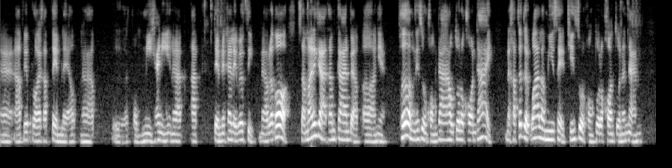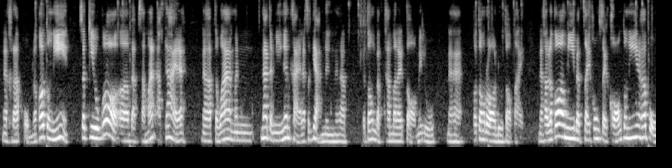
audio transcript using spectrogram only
อ่าอัพเรียบร้อยครับเต็มแล้วนะครับเออผมมีแค่นี้นะครับอัพเต็มได้แค่เลเวล 10 นะครับแล้วก็สามารถที่จะทำการแบบเออเนี่ยเพิ่มในส่วนของดาวตัวละครได้นะครับถ้าเกิดว่าเรามีเศษชิ้นส่วนของตัวละครตัวนั้นๆนะครับผมแล้วก็ตรงนี้สกิลก็เออแบบสามารถอัพได้นะ นะครับ แต่ว่ามันน่าจะมีเงื่อนไขอะไรสักอย่างหนึ่งนะครับ จะต้องแบบทำอะไรต่อไม่รู้นะฮะก็ต้องรอดูต่อไปนะครับ แล้วก็มีแบบใส่คงใส่ของตรงนี้นะครับ ผม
